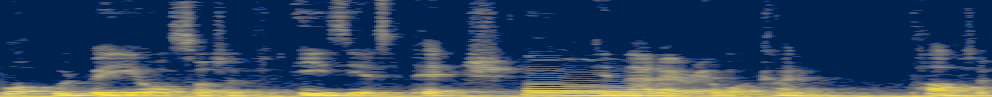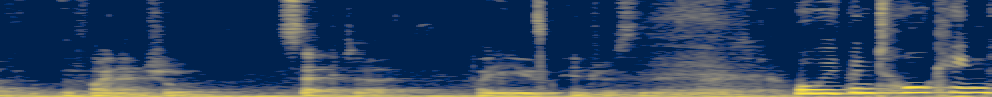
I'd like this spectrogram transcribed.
what would be your sort of easiest pitch mm. in that area? What kind of part of the financial sector are you interested in most? Well, we've been talking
